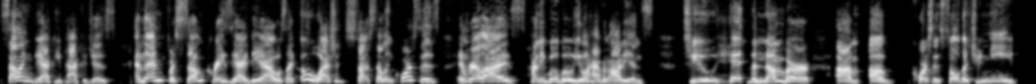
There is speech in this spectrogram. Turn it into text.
selling VIP packages. And then for some crazy idea, I was like, oh, I should start selling courses and realize, honey boo boo, you don't have an audience to hit the number um, of courses sold that you need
